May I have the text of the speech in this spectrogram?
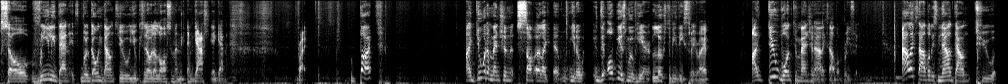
So really then it's we're going down to Yuki Tsunoda, Lawson and, and Gasly again. Right. But I do want to mention some, uh, like, uh, you know, the obvious move here looks to be these three, right? I do want to mention Alex Albon briefly. Alex Albon is now down to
